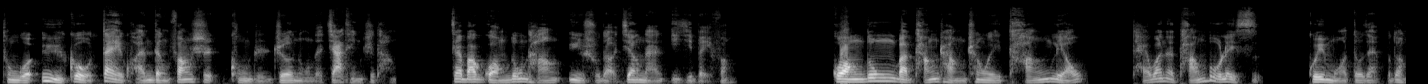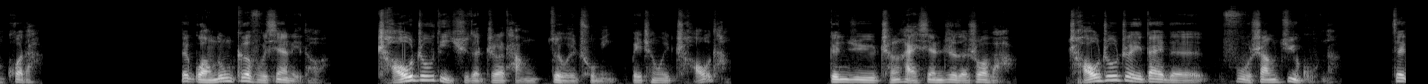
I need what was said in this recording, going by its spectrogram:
通过预购、贷款等方式控制蔗农的家庭制糖，再把广东糖运输到江南以及北方。广东把糖厂称为糖寮，台湾的糖部类似，规模都在不断扩大。在广东各府县里头啊。潮州地区的蔗糖最为出名，被称为潮糖。根据澄海县志的说法，潮州这一带的富商巨贾呢，在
